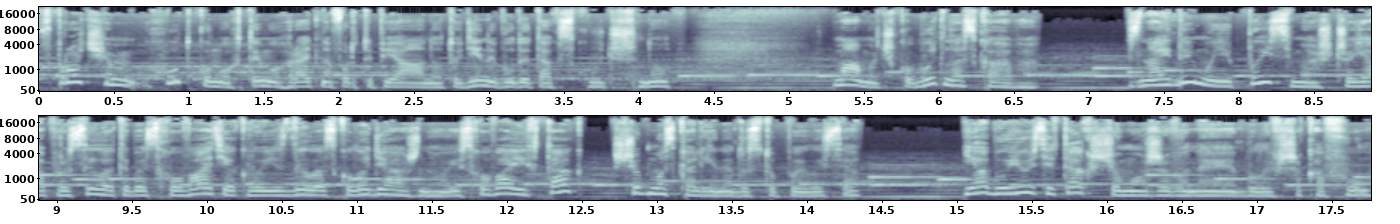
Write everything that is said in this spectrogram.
Впрочем, хутко могтиму грати на фортепіано, тоді не буде так скучно. Мамочко, будь ласкава, знайди мої письма, що я просила тебе сховати, як виїздила з колодяжного, і сховай їх так, щоб москалі не доступилися. Я боюсь і так, що, може, вони були в шакафу.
